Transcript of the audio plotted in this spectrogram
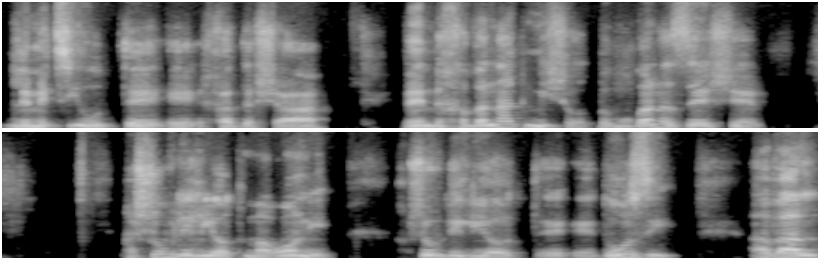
למציאות חדשה והן בכוונה גמישות במובן הזה שחשוב לי להיות מרוני, חשוב לי להיות דרוזי אבל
